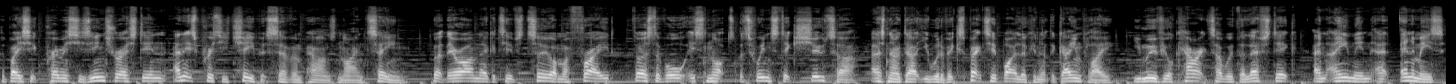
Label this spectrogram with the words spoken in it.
the basic premise is interesting, and it's pretty cheap at £7.19 but there are negatives too, I'm afraid. First of all, it's not a twin stick shooter, as no doubt you would have expected by looking at the gameplay. You move your character with the left stick, and aiming at enemies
